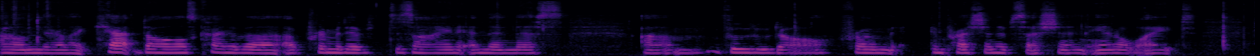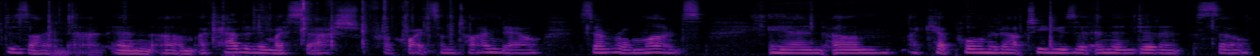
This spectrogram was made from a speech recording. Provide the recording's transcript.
Um, they're like cat dolls, kind of a, a primitive design. And then this um, voodoo doll from Impression Obsession, Anna White designed that. And um, I've had it in my stash for quite some time now, several months. And um, I kept pulling it out to use it and then didn't. So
